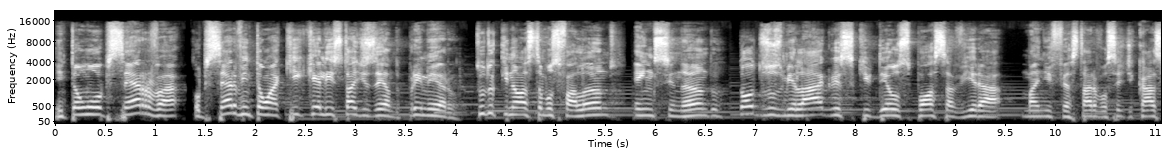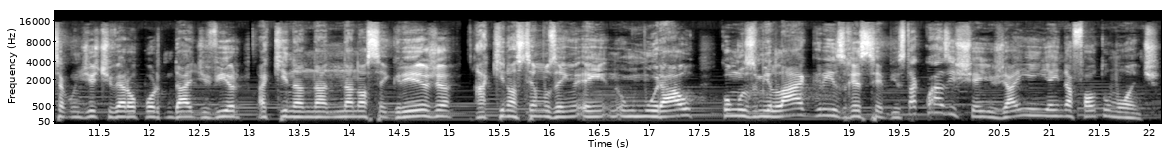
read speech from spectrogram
Então observa, observe então aqui que ele está dizendo, primeiro, tudo que nós estamos falando, ensinando, todos os milagres que Deus possa vir a manifestar você de casa, se algum dia tiver a oportunidade de vir aqui na, na, na nossa igreja. Aqui nós temos em, em, um mural com os milagres recebidos. Está quase cheio já e ainda falta um monte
